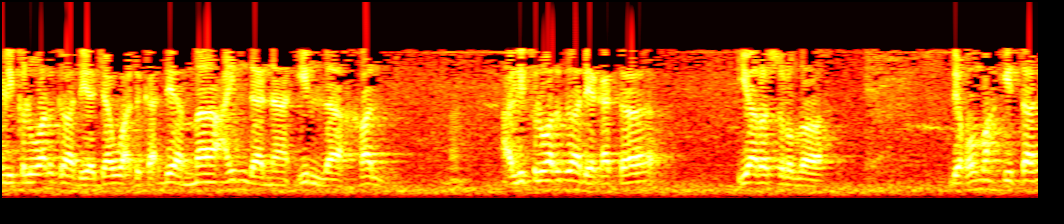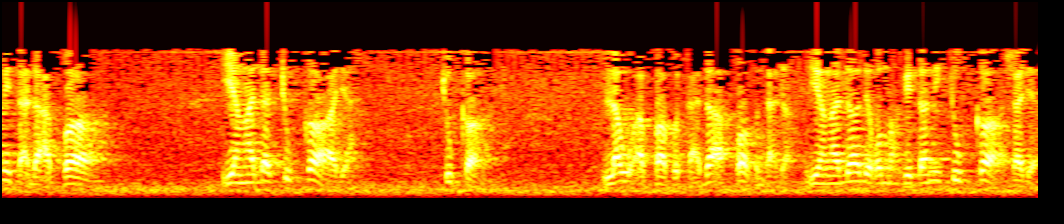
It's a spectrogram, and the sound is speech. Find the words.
ahli keluarga dia jawab dekat dia ma indana illa khal. Ahli keluarga dia kata ya Rasulullah di rumah kita ni tak ada apa. Yang ada cuka aja. Cuka. Lau apa pun tak ada, apa pun tak ada. Yang ada di rumah kita ni cuka saja.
